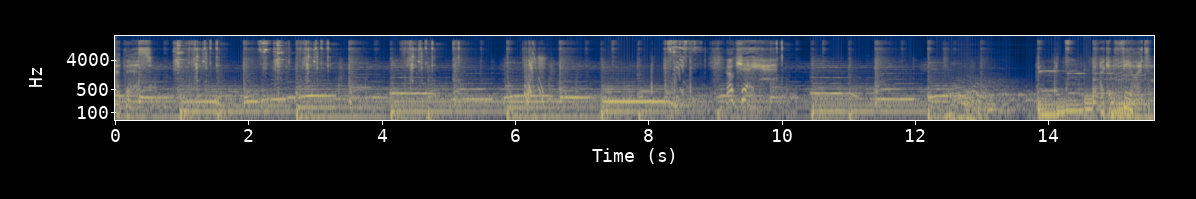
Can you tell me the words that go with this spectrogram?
at this. Okay. I can feel it.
